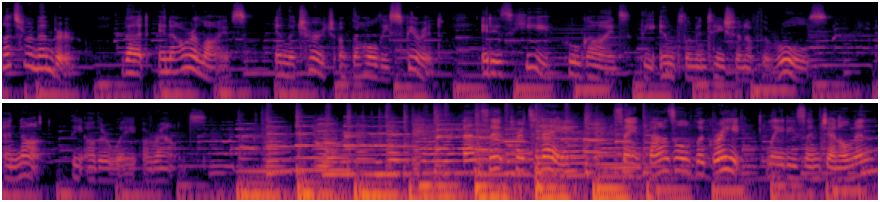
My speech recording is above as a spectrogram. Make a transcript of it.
let's remember that in our lives, in the Church of the Holy Spirit, it is He who guides the implementation of the rules, and not the other way around. That's it for today. St. Basil the Great, ladies and gentlemen.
